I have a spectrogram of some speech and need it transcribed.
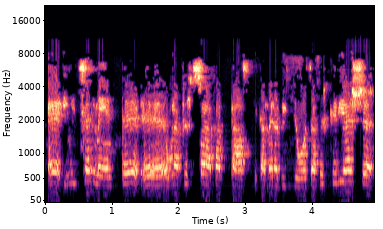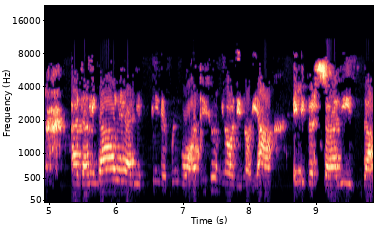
è inizialmente eh, una persona fantastica, meravigliosa, perché riesce ad andare a riempire quei vuoti che ognuno di noi ha e li personalizza.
